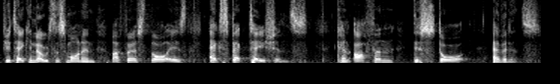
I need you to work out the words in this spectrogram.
If you're taking notes this morning, my first thought is expectations can often distort evidence.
